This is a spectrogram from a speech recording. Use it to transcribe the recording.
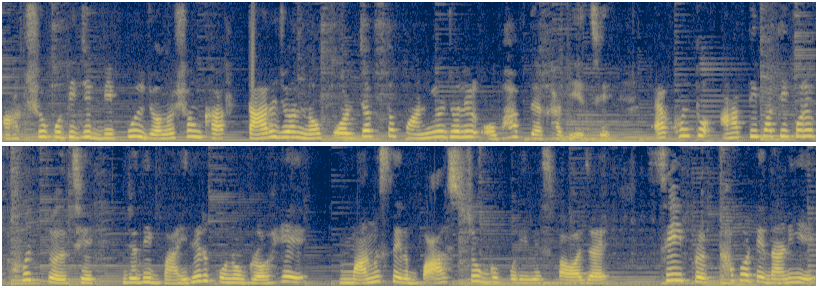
আটশো কোটি যে বিপুল জনসংখ্যা, তার জন্য পর্যাপ্ত পানীয় জলের অভাব দেখা দিয়েছে। এখন তো আতিপাতি করে খোঁজ চলছে, যদি বাইরের কোনো গ্রহে মানুষের বাসযোগ্য পরিবেশ পাওয়া যায়। সেই প্রেক্ষাপটে দাঁড়িয়ে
